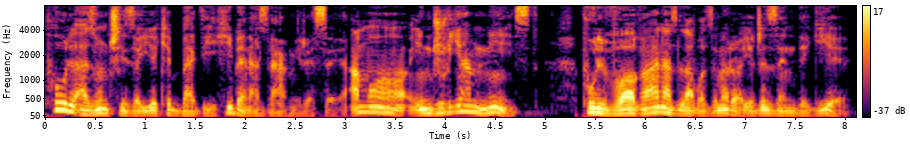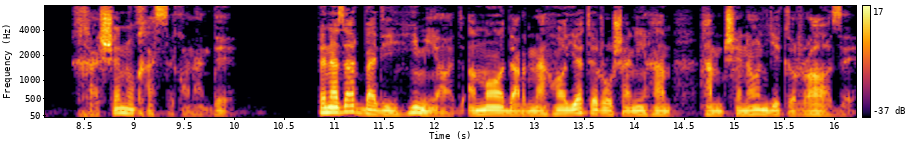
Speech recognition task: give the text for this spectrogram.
پول از اون چیزاییه که بدیهی به نظر می‌رسه. اما اینجوری هم نیست. پول واقعا از لوازم رایج زندگیه. خشن و خسته کننده. به نظر بدیهی میاد اما در نهایت روشنی هم همچنان یک رازه.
